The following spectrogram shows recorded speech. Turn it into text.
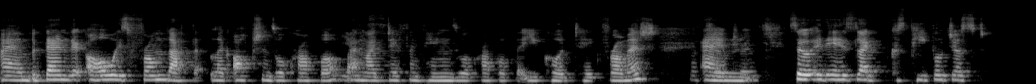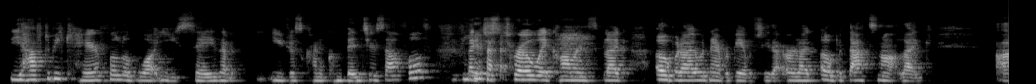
um but then they're always from that th- like options will crop up and like different things will crop up that you could take from it That's Um, so so it is like because people just you have to be careful of what you say that you just kind of convince yourself of like Yeah. just throw away comments like oh but i would never be able to do that or like oh but that's not like I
